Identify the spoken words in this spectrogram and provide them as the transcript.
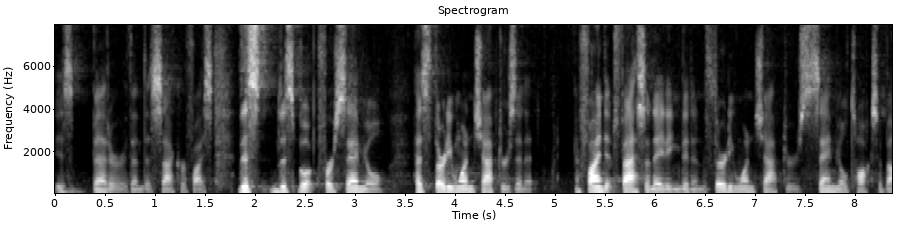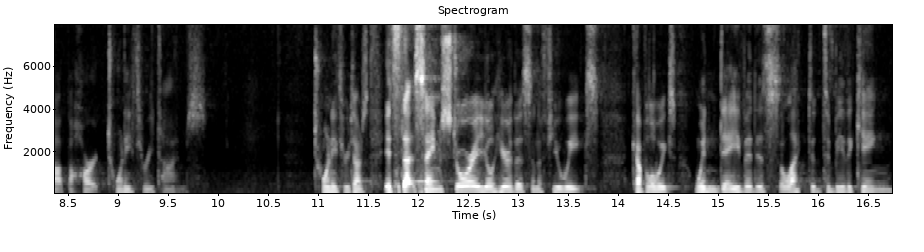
is better than to sacrifice. This, this book, 1 Samuel, has 31 chapters in it. I find it fascinating that in 31 chapters, Samuel talks about the heart 23 times. 23 times. It's that same story. You'll hear this in a few weeks, a couple of weeks. When David is selected to be the king,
